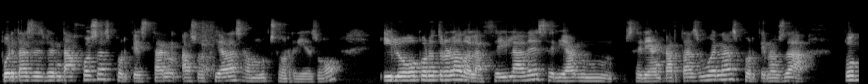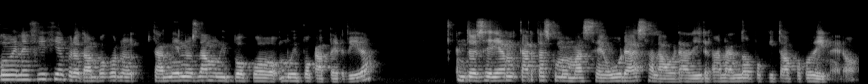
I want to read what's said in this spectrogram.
puertas desventajosas porque están asociadas a mucho riesgo. Y luego, por otro lado, la C y la D serían, serían cartas buenas porque nos da poco beneficio, pero tampoco también nos da muy, poco, muy poca pérdida. Entonces serían cartas como más seguras a la hora de ir ganando poquito a poco dinero.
